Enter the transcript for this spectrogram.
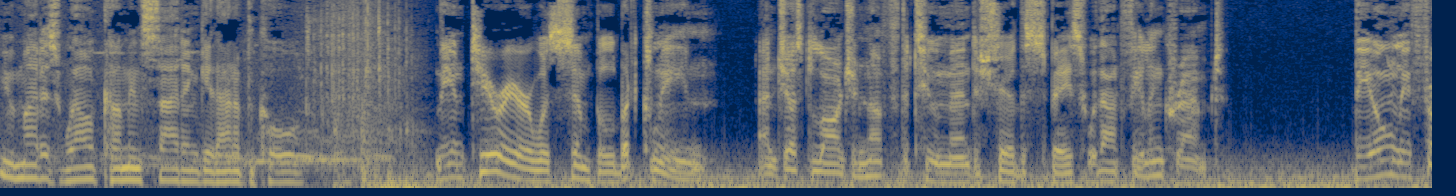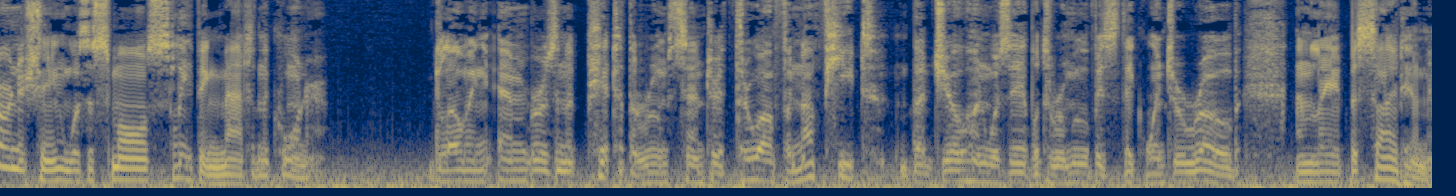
You might as well come inside and get out of the cold. The interior was simple but clean, and just large enough for the two men to share the space without feeling cramped. The only furnishing was a small sleeping mat in the corner. Glowing embers in a pit at the room's center threw off enough heat that Johun was able to remove his thick winter robe and lay it beside him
